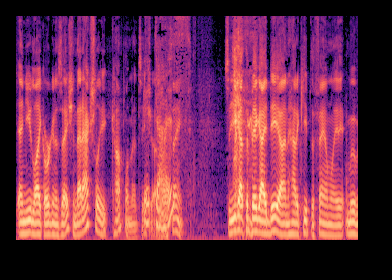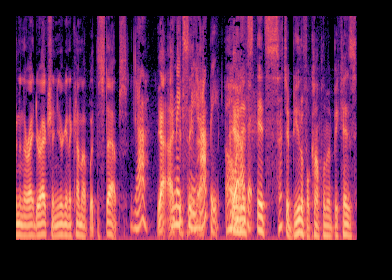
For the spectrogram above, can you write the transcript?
and you like organization. That actually complements each It other. I think. So you got the big idea on how to keep the family moving in the right direction. You're going to come up with the steps. Yeah. Yeah, it could makes me that. happy. Oh, Yeah. and love it's it. it's such a beautiful compliment because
